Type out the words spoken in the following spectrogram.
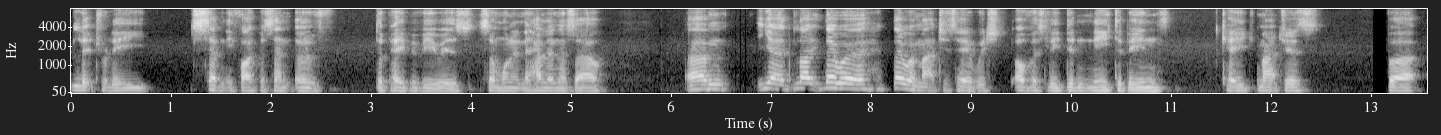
literally seventy five percent of the pay per view is someone in the Hell in a Cell. Um, yeah, like there were there were matches here which obviously didn't need to be in cage matches, but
